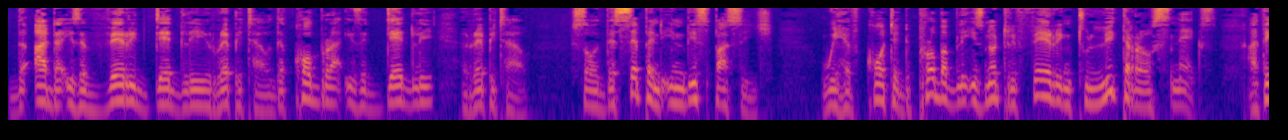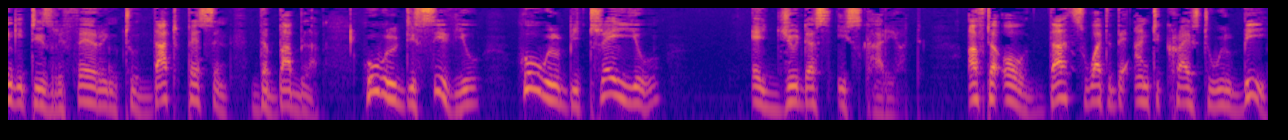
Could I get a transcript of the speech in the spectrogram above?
the adder is a very deadly reptile. The cobra is a deadly reptile. So the serpent in this passage we have quoted probably is not referring to literal snakes. I think it is referring to that person, the babbler, who will deceive you, who will betray you, a Judas Iscariot. After all, that's what the Antichrist will be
